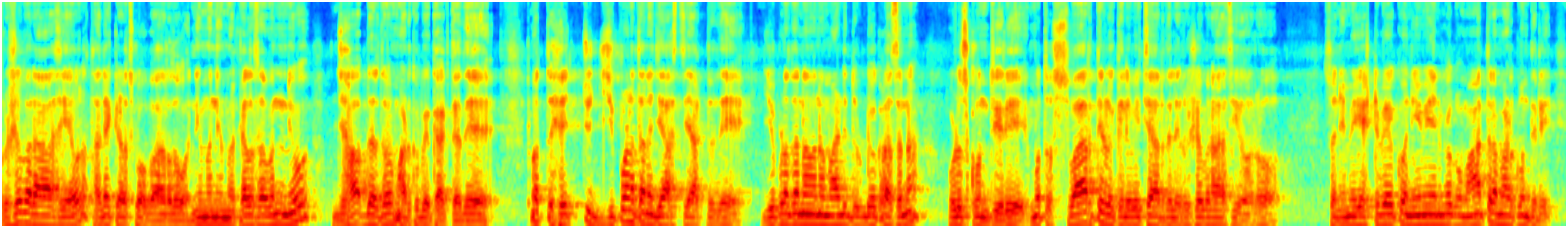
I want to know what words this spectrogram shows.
ವೃಷಭ ರಾಶಿಯವರು ತಲೆ ಕೆಡಿಸ್ಕೋಬಾರದು. ನಿಮ್ಮ ನಿಮ್ಮ ಕೆಲಸವನ್ನು ನೀವು ಜವಾಬ್ದಾರಿತವಾಗಿ ಮಾಡ್ಕೋಬೇಕಾಗ್ತದೆ. ಮತ್ತು ಹೆಚ್ಚು ಜಿಪಣತನ ಜಾಸ್ತಿ ಆಗ್ತದೆ. ಜಿಪಣತನವನ್ನು ಮಾಡಿ ದುಡ್ಡು ಕಾಸನ್ನು ಉಳಿಸ್ಕೊತೀರಿ. ಮತ್ತು ಸ್ವಾರ್ಥಿಗಳು ಕೆಲವು ವಿಚಾರದಲ್ಲಿ ವೃಷಭ ರಾಶಿಯವರು ಸೊ, ನಿಮಗೆ ಎಷ್ಟು ಬೇಕೋ, ನೀವೇನು ಬೇಕೋ ಮಾತ್ರ ಮಾಡ್ಕೊತೀರಿ.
